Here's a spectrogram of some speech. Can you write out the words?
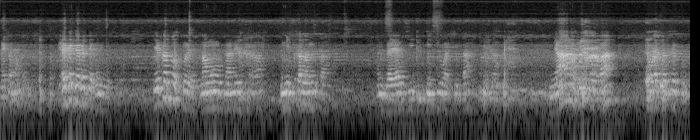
नाही का म्हणतात? हे जगत त्या एकच वस्तू आहे. नमो ज्ञानेश्वरा निष्कलंका आणि दयाची भीतीची वाचिका ज्ञान होईल लोका तेवढा शब्द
